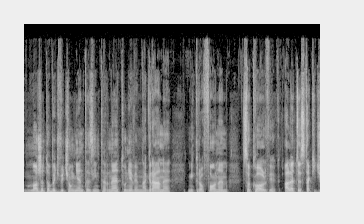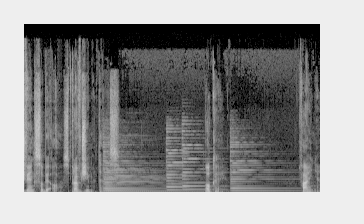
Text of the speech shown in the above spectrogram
może to być wyciągnięte z internetu, nie wiem, nagrane mikrofonem, cokolwiek, ale to jest taki dźwięk sobie. O, sprawdzimy teraz. Ok. Fajnie.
